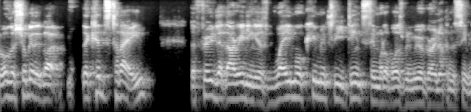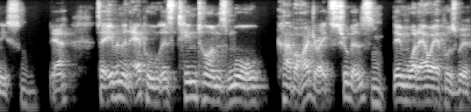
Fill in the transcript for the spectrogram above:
all the sugar that like the kids today, the food that they're eating is way more chemically dense than what it was when we were growing up in the 70s. Mm. Yeah. So even an apple is 10 times more carbohydrates, sugars, Mm. than what our apples were.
